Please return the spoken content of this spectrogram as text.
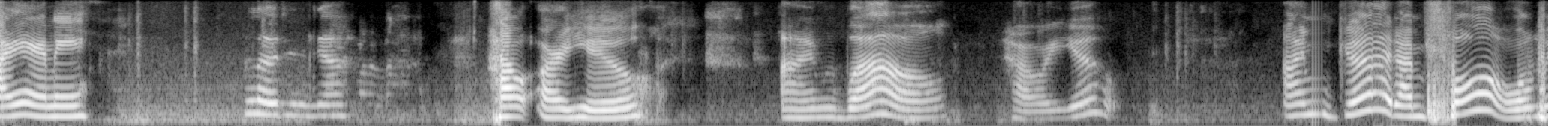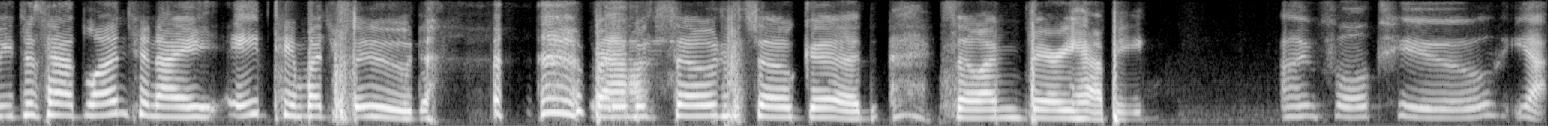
Hi, Annie. Hello, Dunya. How are you? I'm well. How are you? I'm good. I'm full. We just had lunch and I ate too much food, but yeah. it was so, so good. So I'm very happy. I'm full too. Yes,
